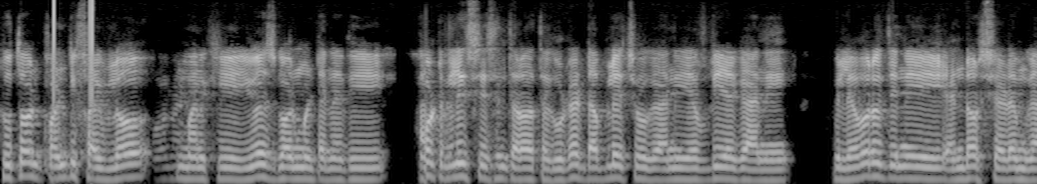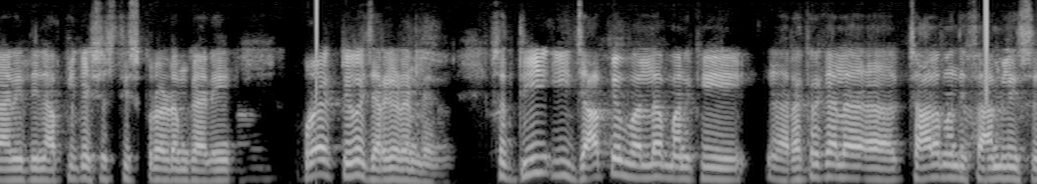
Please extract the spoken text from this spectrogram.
టూ థౌజండ్ ట్వంటీ ఫైవ్లో మనకి యుఎస్ గవర్నమెంట్ అనేది రిపోర్ట్ రిలీజ్ చేసిన తర్వాత కూడా డబ్ల్యూహెచ్ఓ కానీ ఎఫ్డిఏ కానీ వీళ్ళెవరు దీన్ని ఎండోర్స్ చేయడం కానీ దీని అప్లికేషన్స్ తీసుకురావడం కానీ ప్రొయాక్టివ్గా జరగడం లేదు. సో దీ ఈ జాప్యం వల్ల మనకి రకరకాల చాలామంది ఫ్యామిలీస్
